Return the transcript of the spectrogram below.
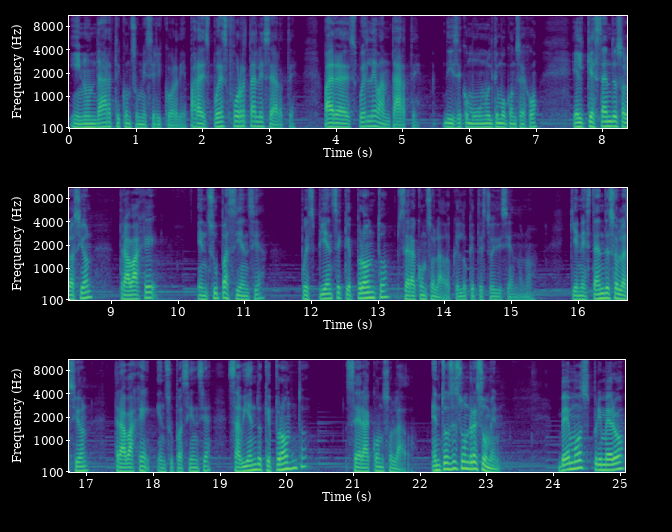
inundarte con su misericordia, para después fortalecerte, para después levantarte. Dice como un último consejo, el que está en desolación, trabaje en su paciencia, pues piense que pronto será consolado, que es lo que te estoy diciendo, ¿no? Quien está en desolación, trabaje en su paciencia, sabiendo que pronto será consolado. Entonces, un resumen. Vemos primero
